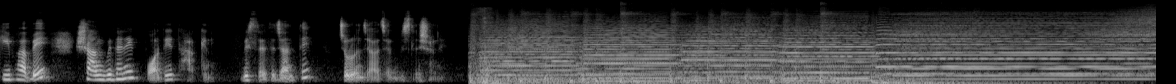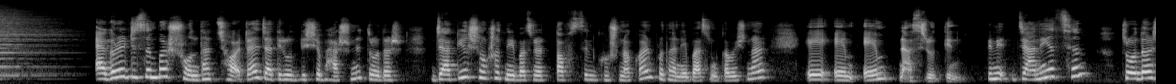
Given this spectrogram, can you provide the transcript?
কীভাবে সাংবিধানিক পদে থাকেন? বিস্তারিত জানতে চলুন যাওয়া যাক বিশ্লেষণে। এগারোই ডিসেম্বর সন্ধ্যা ছয়টায় জাতির উদ্দেশ্যে ভাষণে ত্রয়োদশ জাতীয় সংসদ নির্বাচনের তফসিল ঘোষণা করেন প্রধান নির্বাচন commissioner A M M Nasiruddin. তিনি জানিয়েছেন, ত্রয়োদশ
